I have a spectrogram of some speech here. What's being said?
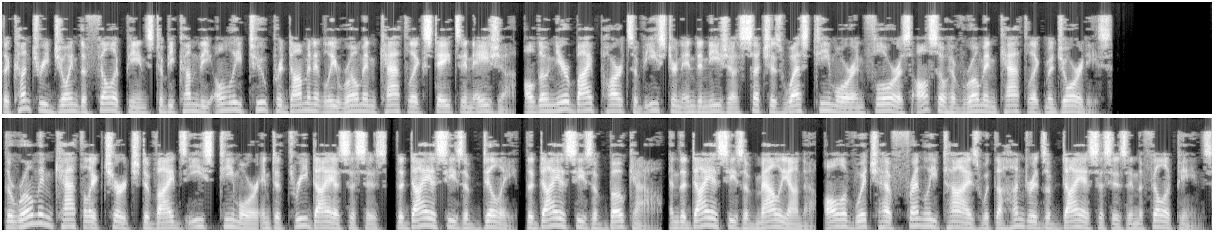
the country joined the Philippines to become the only two predominantly Roman Catholic states in Asia, although nearby parts of eastern Indonesia such as West Timor and Flores also have Roman Catholic majorities. The Roman Catholic Church divides East Timor into three dioceses, the Diocese of Dili, the Diocese of Baucau, and the Diocese of Maliana, all of which have friendly ties with the hundreds of dioceses in the Philippines.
